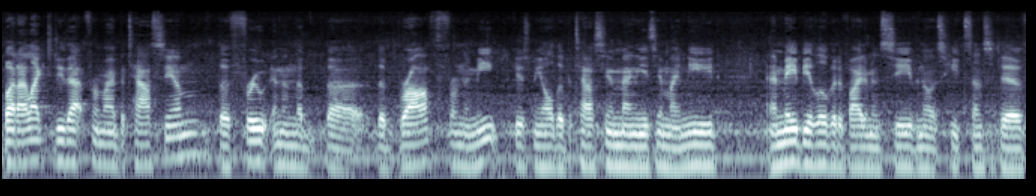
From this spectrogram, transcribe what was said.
but I like to do that for my potassium, the fruit and then the, the, the broth from the meat gives me all the potassium, magnesium I need, and maybe a little bit of vitamin C even though it's heat sensitive.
